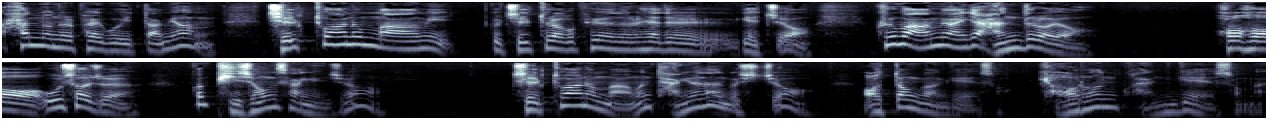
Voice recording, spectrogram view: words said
한눈을 팔고 있다면 질투하는 마음이 그 질투라고 표현을 해야 되겠죠. 그 마음이 만약에 안 들어요. 허허 웃어줘요. 그건 비정상이죠. 질투하는 마음은 당연한 것이죠. 어떤 관계에서? 결혼 관계에서만.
